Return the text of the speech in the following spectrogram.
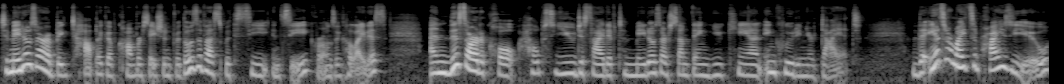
Tomatoes are a big topic of conversation for those of us with C and C, Crohn's and colitis. And this article helps you decide if tomatoes are something you can include in your diet. The answer might surprise you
